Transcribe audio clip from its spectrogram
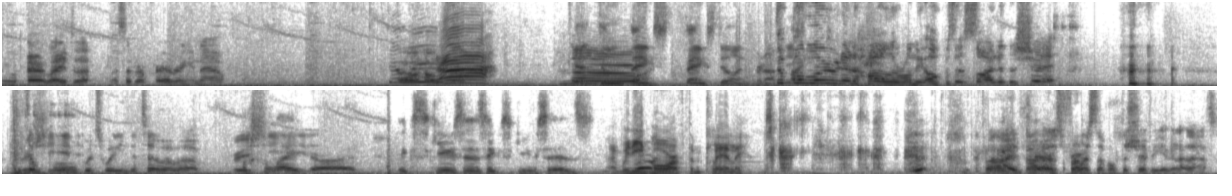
We'll repair it later. I said repairing it now. Do Oh, it! hold on. Ah! No! Yeah, Dylan, thanks. Thanks, Dylan, for not The being balloon and hull are on the opposite side of the ship. It's a Appreciate wall it. between the two of them. Oh my it. god. Excuses, excuses. And we need more of them, clearly. Fine, fine. Let's throw myself off the ship again like that.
